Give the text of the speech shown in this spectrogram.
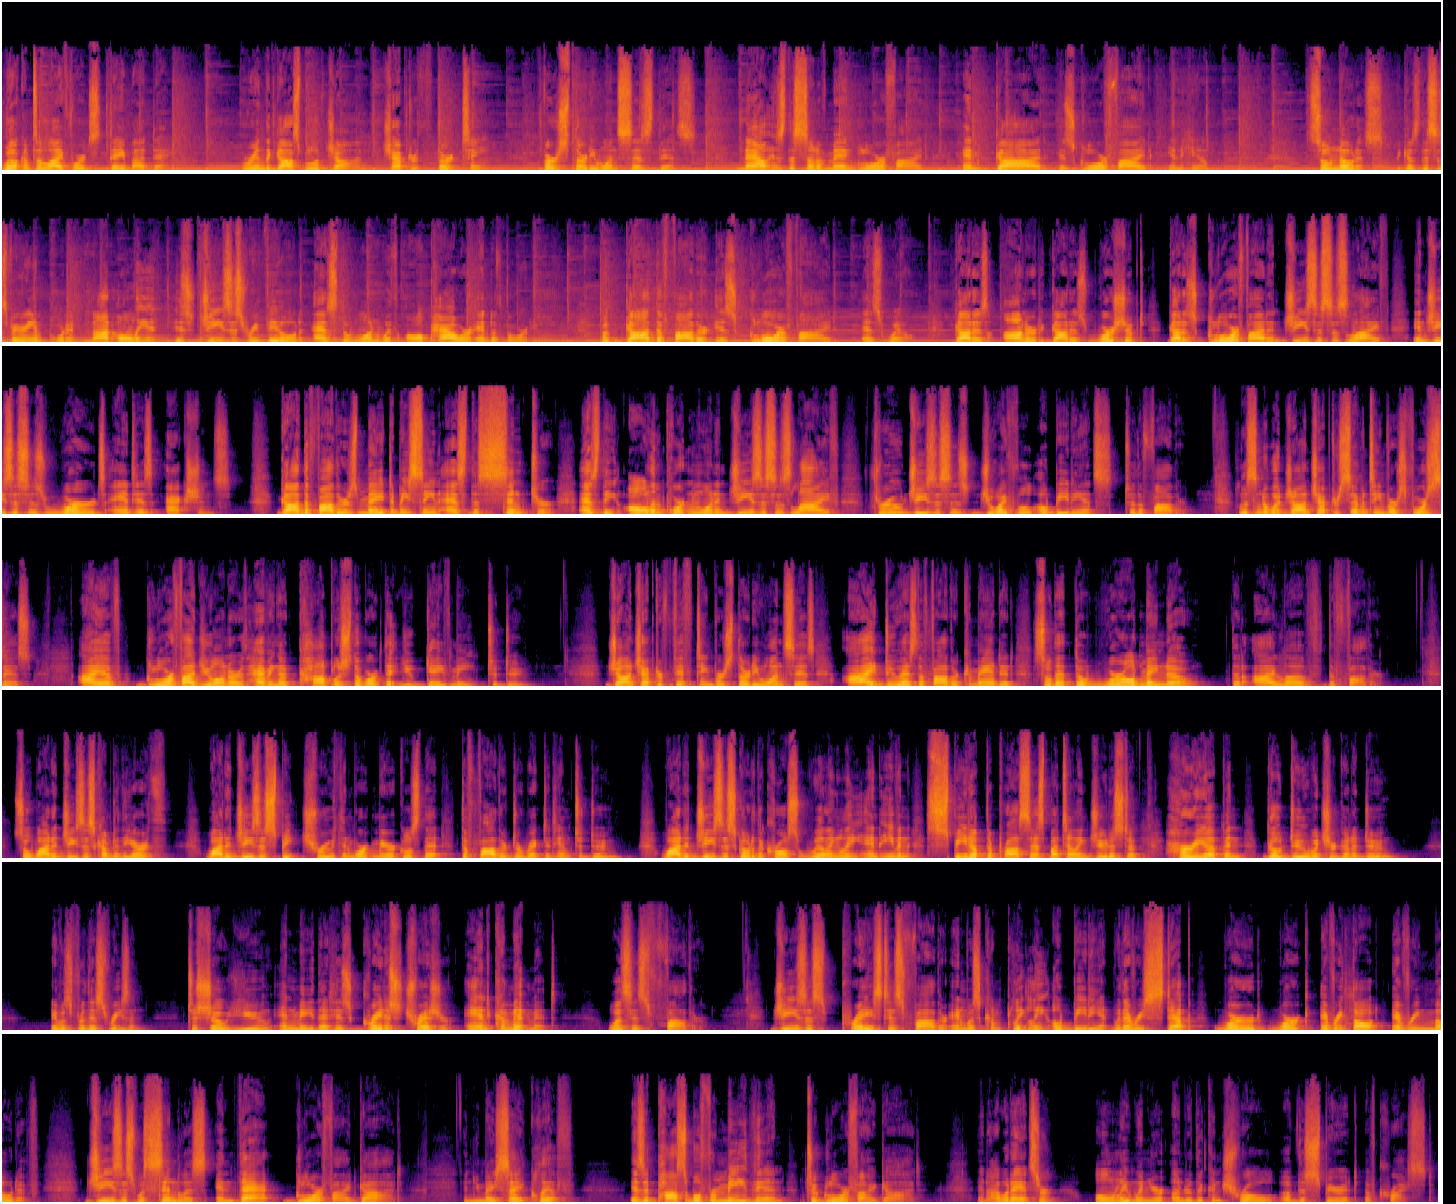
Welcome to Life Words Day by Day. We're in the Gospel of John, chapter 13. Verse 31 says this Now is the Son of Man glorified, and God is glorified in him. So notice, because this is very important, not only is Jesus revealed as the one with all power and authority, but God the Father is glorified as well. God is honored, God is worshiped, God is glorified in Jesus' life, in Jesus' words, and his actions. God the Father is made to be seen as the center, as the all important one in Jesus' life through Jesus' joyful obedience to the Father. Listen to what John chapter 17, verse 4 says I have glorified you on earth, having accomplished the work that you gave me to do. John chapter 15, verse 31 says, I do as the Father commanded, so that the world may know that I love the Father. So, why did Jesus come to the earth? Why did Jesus speak truth and work miracles that the Father directed him to do? Why did Jesus go to the cross willingly and even speed up the process by telling Judas to hurry up and go do what you're going to do? It was for this reason to show you and me that his greatest treasure and commitment was his Father. Jesus praised his Father and was completely obedient with every step, word, work, every thought, every motive. Jesus was sinless, and that glorified God. And you may say, Cliff, is it possible for me then to glorify God? And I would answer, only when you're under the control of the Spirit of Christ.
